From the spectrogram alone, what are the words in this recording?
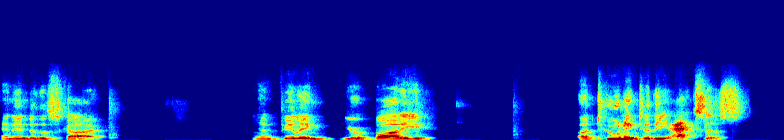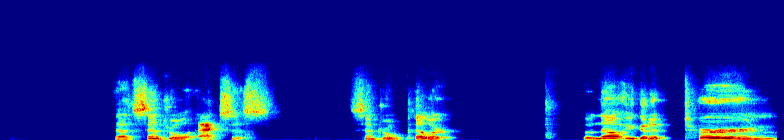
and into the sky. And feeling your body attuning to the axis that central axis, central pillar. So now you're going to turn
